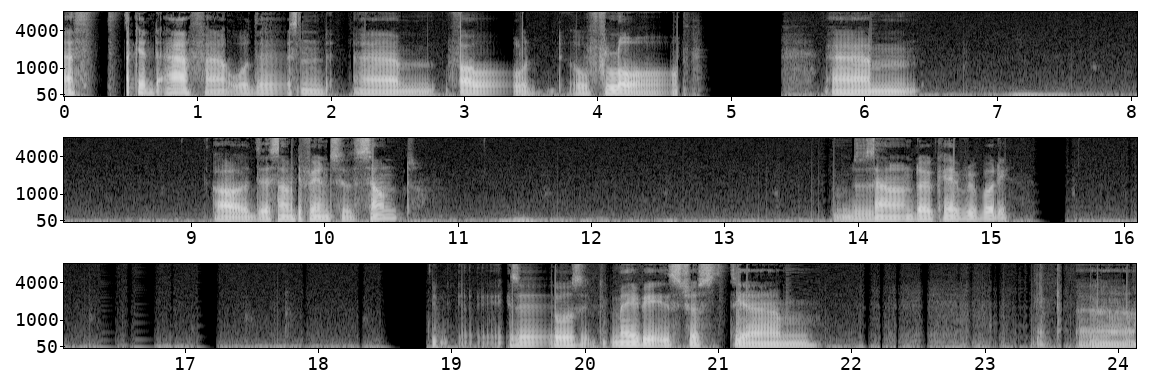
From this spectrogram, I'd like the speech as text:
A second afa or the second um, fold or flaw um, oh there's some difference of sound. Does sound okay everybody? Is it, was it maybe it's just the um, uh,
